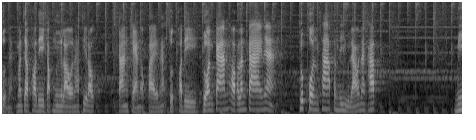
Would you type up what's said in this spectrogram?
สุดเนี่ยมันจะพอดีกับมือเรานะครับที่เรากางแขนออกไปนะฮะสุดพอดี ส่วนการออกกำลังกายเนี่ยทุกคนทราบกันดีอยู่แล้วนะครับ มี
